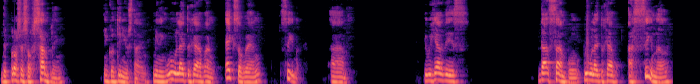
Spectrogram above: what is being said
the process of sampling in continuous time? Meaning we would like to have an x of n signal. Um, if we have this that sample, we would like to have a signal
